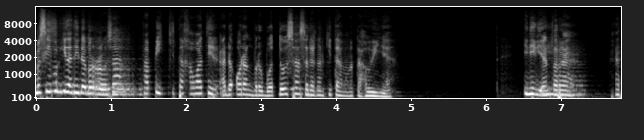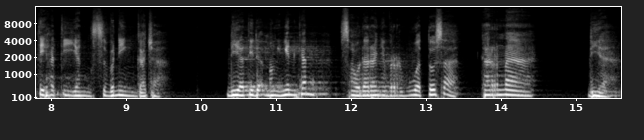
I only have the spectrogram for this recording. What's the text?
Meskipun kita tidak berdosa, tapi kita khawatir ada orang berbuat dosa sedangkan kita mengetahuinya. Ini di antara hati-hati yang sebening kaca. Dia tidak menginginkan saudaranya berbuat dosa karena dia.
